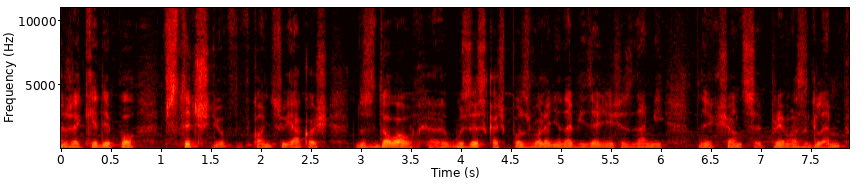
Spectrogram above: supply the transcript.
że kiedy po w styczniu w końcu jakoś zdołał e, uzyskać pozwolenie na widzenie się z nami e, ksiądz prymas Glemp,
